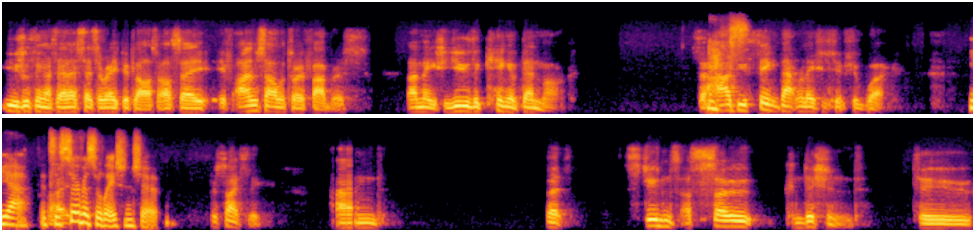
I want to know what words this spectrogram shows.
usual thing I say, let's say it's a rapier class, I'll say, if I'm Salvatore Fabris, that makes you the king of Denmark. So yes. how do you think that relationship should work? Yeah, it's right? a service relationship precisely. And but students are so conditioned to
